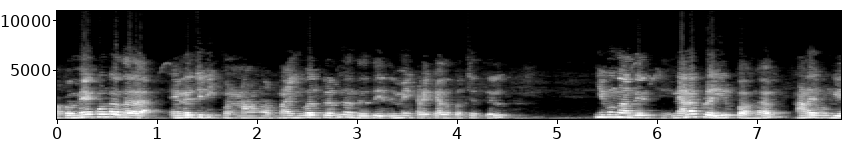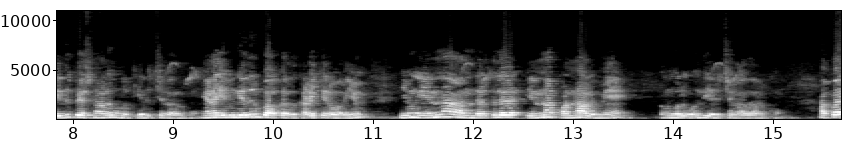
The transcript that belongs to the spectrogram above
அப்போ மேற்கொண்டு அதை எனர்ஜெட்டிக் பண்ணாங்க அப்படின்னா இவர்கிட்ட இருந்து அந்த இது எதுவுமே கிடைக்காத பட்சத்தில் இவங்க அந்த நினப்புல இருப்பாங்க. ஆனா இவங்க எது பேசினாலும் உங்களுக்கு எரிச்சலா இருக்கும். ஏன்னா இவங்க எதிர்பார்க்கறது கிடைக்கிற வரையும் இவங்க என்ன அந்த இடத்துல என்ன பண்ணாலுமே உங்களுக்கு வந்து எரிச்சலா தான் இருக்கும். அப்ப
